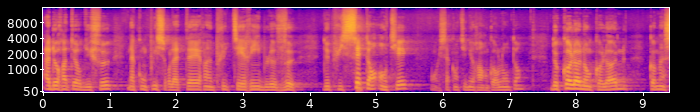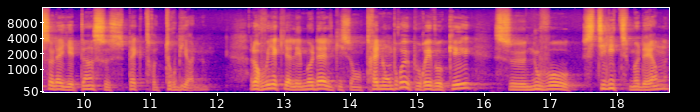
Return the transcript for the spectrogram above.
adorateur du feu, n'accomplit sur la terre un plus terrible vœu. Depuis sept ans entiers, et ça continuera encore longtemps, de colonne en colonne, comme un soleil éteint, ce spectre tourbillonne. Alors vous voyez qu'il y a les modèles qui sont très nombreux pour évoquer ce nouveau stylite moderne,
